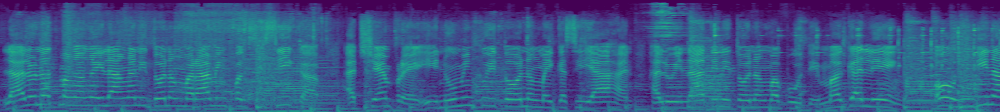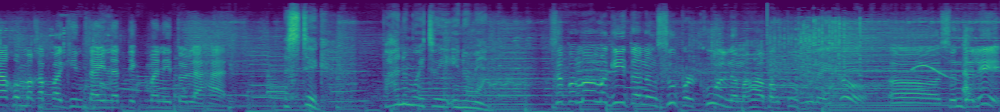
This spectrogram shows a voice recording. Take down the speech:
Lalo na't mangangailangan ito ng maraming pagsisikap. At syempre, iinumin ko ito ng may kasiyahan. Haluin natin ito ng mabuti. Magaling! Oh, hindi na ako makapaghintay na tikman ito lahat. Astig, paano mo ito iinumin? Sa pamamagitan ng super cool na mahabang tubo na ito. Ah, sandali.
